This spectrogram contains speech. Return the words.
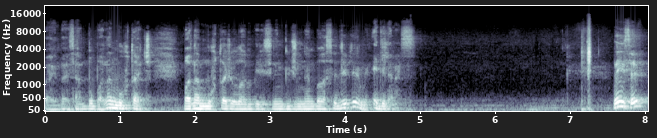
ben, sen bu bana muhtaç. Bana muhtaç olan birisinin gücünden bahsedebilir mi? Edilemez. Neyse.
